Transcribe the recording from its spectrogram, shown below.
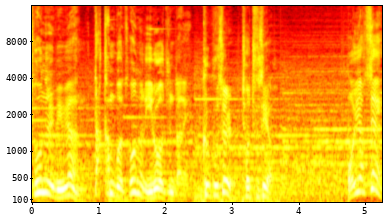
소원을 빌면 딱 한번 소원을 이루어준다네 그 구슬 저 주세요. 어이 학생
